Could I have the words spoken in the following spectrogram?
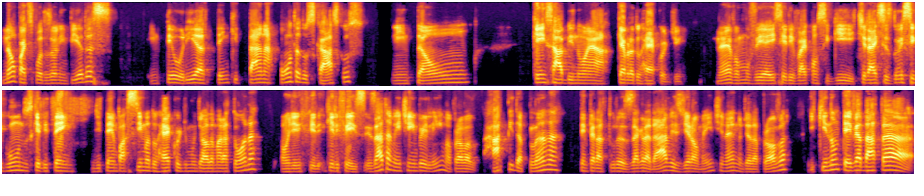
não participou das Olimpíadas, em teoria tem que estar tá na ponta dos cascos, então quem sabe não é a quebra do recorde, né? Vamos ver aí se ele vai conseguir tirar esses dois segundos que ele tem de tempo acima do recorde mundial da maratona, onde ele, que ele fez exatamente em Berlim, uma prova rápida, plana, temperaturas agradáveis, geralmente, né, no dia da prova, e que não teve a data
